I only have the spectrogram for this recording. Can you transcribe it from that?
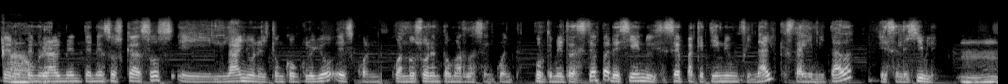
pero ah, generalmente okay. en esos casos el año en el que concluyó es cuando, cuando suelen tomarlas en cuenta, porque mientras esté apareciendo y se sepa que tiene un final, que está limitada, es elegible. Mm.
